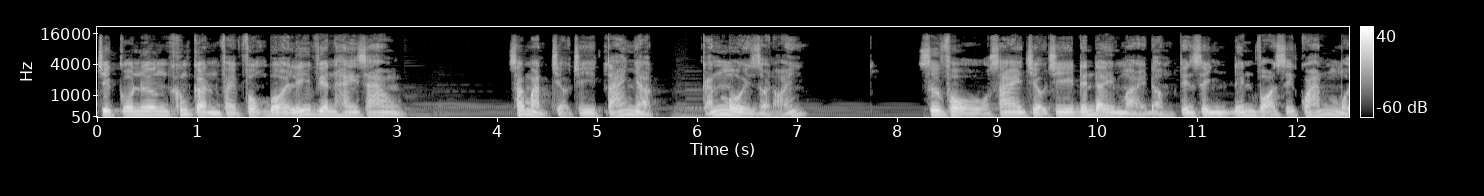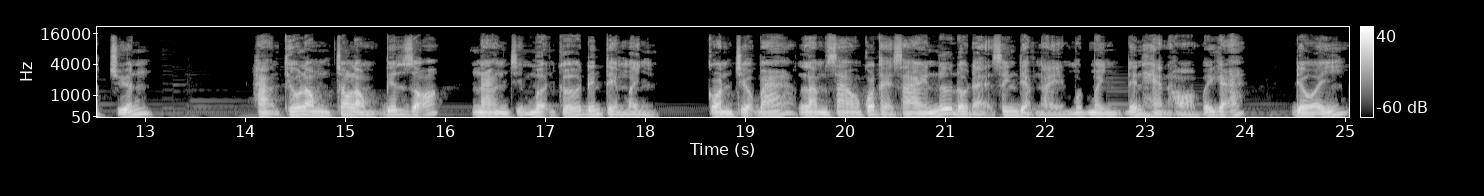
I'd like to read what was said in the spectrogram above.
Chị cô nương không cần phải phụng bồi Lý Viên hay sao? Sắc mặt Triệu Chi tái nhợt, cắn môi rồi nói. Sư phụ sai Triệu Chi đến đây mời Đồng Tiên Sinh đến võ sĩ quán một chuyến. Hạng Thiếu Long trong lòng biết rõ nàng chỉ mượn cớ đến tìm mình. Còn Triệu Bá làm sao có thể sai nữ đồ đệ xinh đẹp này một mình đến hẹn hò với gã. Điều ấy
